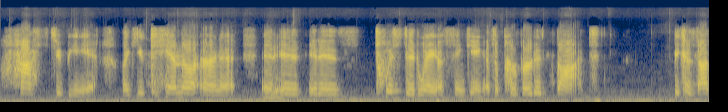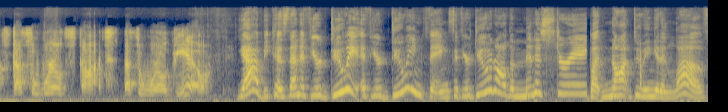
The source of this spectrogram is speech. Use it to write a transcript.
Has to be like you cannot earn it. It Mm. it, it is twisted way of thinking. It's a perverted thought because that's that's the world's thought. That's the world view. Yeah, because then if you're doing if you're doing things, if you're doing all the ministry but not doing it in love,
